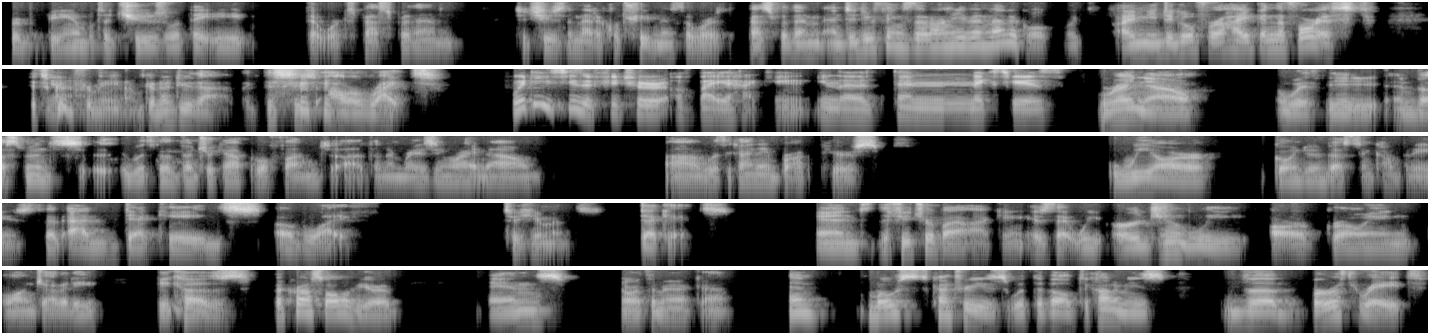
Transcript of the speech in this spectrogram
for being able to choose what they eat that works best for them, to choose the medical treatments that work best for them, and to do things that aren't even medical. Like, I need to go for a hike in the forest. It's yeah. good for me. I'm going to do that. Like, this is our right. Where do you see the future of biohacking in the 10 next years? Right now, with the investments uh, with the venture capital fund uh, that I'm raising right now uh, with a guy named Brock Pierce. We are going to invest in companies that add decades of life to humans, decades. And the future of biohacking is that we urgently are growing longevity because across all of Europe and North America and most countries with developed economies, the birth rate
